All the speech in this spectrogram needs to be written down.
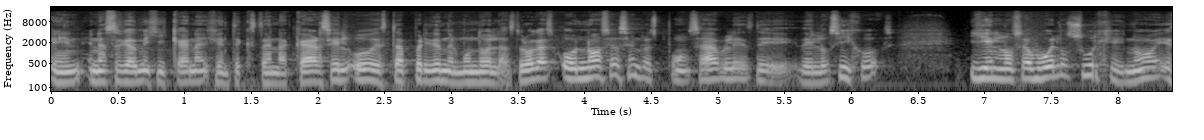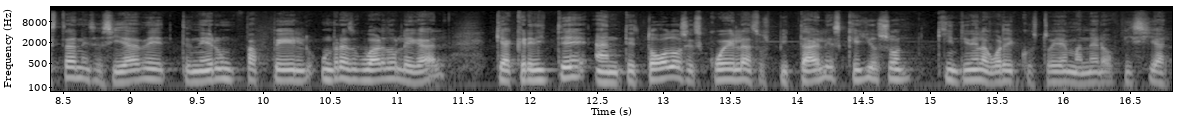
En, en, la sociedad mexicana hay gente que está en la cárcel o está perdida en el mundo de las drogas o no se hacen responsables de, de los hijos. Y en los abuelos surge ¿no? esta necesidad de tener un papel, un resguardo legal que acredite ante todos, escuelas, hospitales, que ellos son quien tiene la guardia y custodia de manera oficial.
